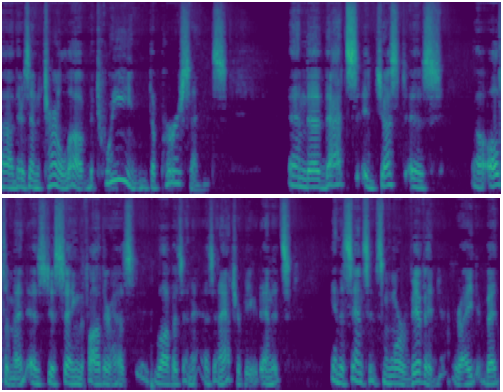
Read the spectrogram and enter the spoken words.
uh, there's an eternal love between the persons, and uh, that's just as uh, ultimate as just saying the Father has love as an as an attribute, and it's in a sense it's more vivid, right? But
